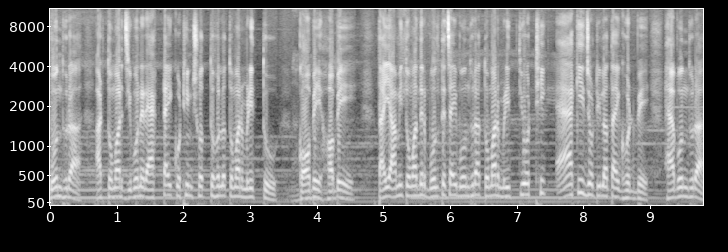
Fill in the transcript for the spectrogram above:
বন্ধুরা, আর তোমার জীবনের একটাই কঠিন সত্য হলো তোমার মৃত্যু। কবে হবে? তাই আমি তোমাদের বলতে চাই বন্ধুরা, তোমার মৃত্যুও ঠিক একই জটিলতায় ঘটবে। হ্যাঁ বন্ধুরা,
